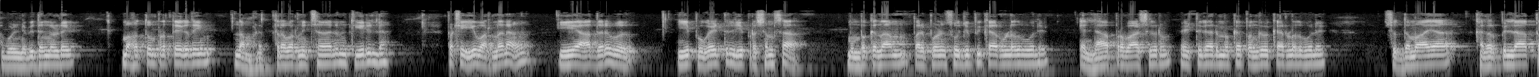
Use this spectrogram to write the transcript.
അപ്പോൾ നിബിധങ്ങളുടെ മഹത്വം പ്രത്യേകതയും നമ്മൾ എത്ര വർണിച്ചാലും തീരില്ല. പക്ഷെ ഈ വർണന ഈ ആദരവ് ഈ പുകഴ്ത്തിൽ ഈ പ്രശംസ മുമ്പൊക്കെ നാം പലപ്പോഴും സൂചിപ്പിക്കാറുള്ളത് പോലെ എല്ലാ പ്രഭാഷകരും എഴുത്തുകാരും ഒക്കെ പങ്കുവെക്കാറുള്ളത് പോലെ ശുദ്ധമായ കലർപ്പില്ലാത്ത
